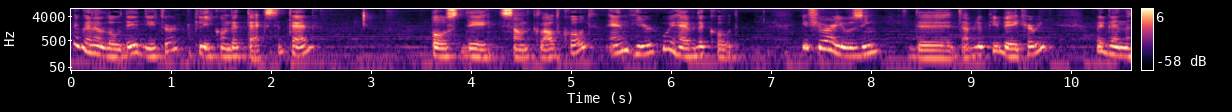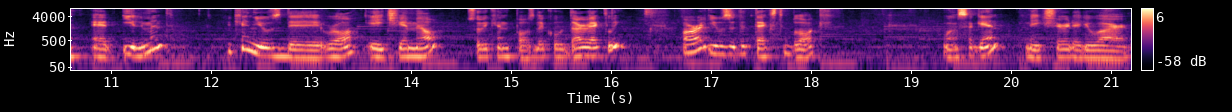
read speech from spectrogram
You're gonna load the editor, click on the text tab, post the SoundCloud code and here we have the code. If you are using the WP Bakery, we're gonna add element. You can use the raw HTML so we can post the code directly or use the text block. Once again, make sure that you are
